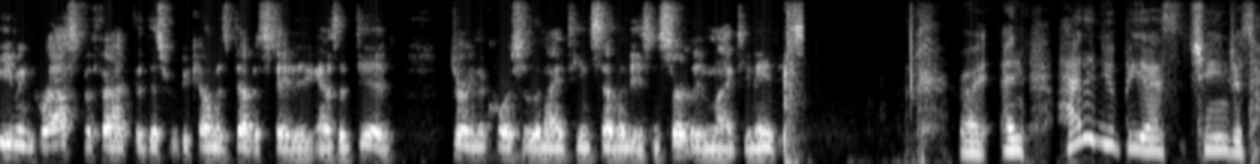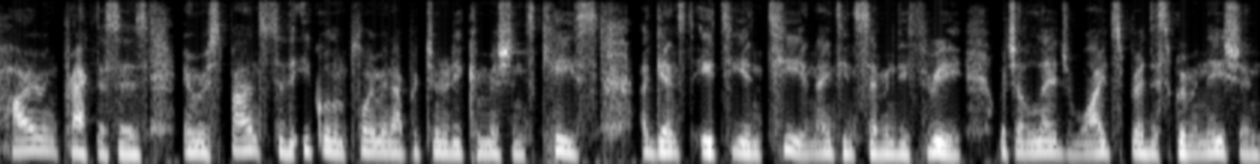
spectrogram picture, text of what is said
even grasp the fact that this would become as devastating as it did during the course of the 1970s and certainly the 1980s. Right. And how did UPS change its hiring practices in response to the Equal Employment Opportunity Commission's case against AT&T in 1973, which alleged widespread discrimination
